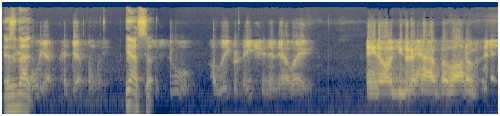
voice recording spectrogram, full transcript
isn't that? Oh yeah, definitely. Yeah, so still a Laker nation in LA. You know, you're to have a lot of.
